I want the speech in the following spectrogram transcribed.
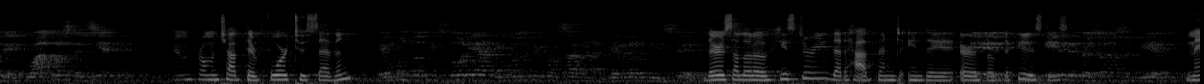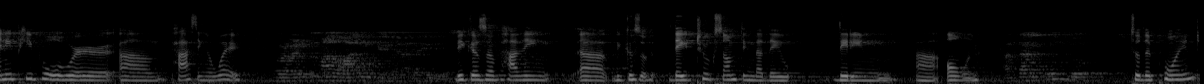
del 4 hasta el 7, And from chapter 4 to 7, es un montón de historias de cosas que pasaron en la tierra de los filisteos. there's a lot of history that happened in the earth of the Philistines. Miles de personas se murieron Many people were um, passing away por haber tomado algo que no era de ellos. because of having, uh, because of they took something that they didn't uh, own. A tal punto To the point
